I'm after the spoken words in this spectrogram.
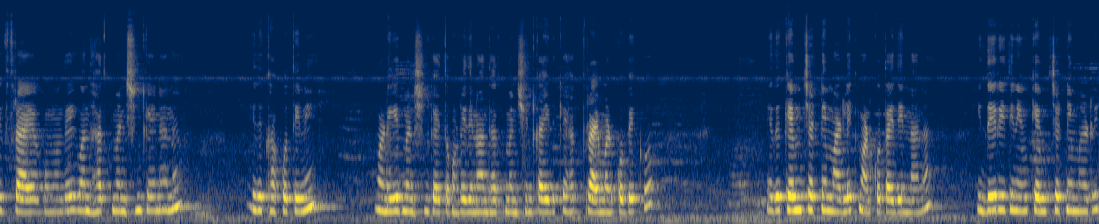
ಇದು ಫ್ರೈ ಆಗೋ ಮುಂದೆ ಈಗ ಒಂದು ಹತ್ತು ಮೆಣಸಿನ್ಕಾಯಿ ನಾನು ಇದಕ್ಕೆ ಹಾಕೋತೀನಿ. ಒಣಗಿದ ಮೆಣಸಿನ್ಕಾಯಿ ತೊಗೊಂಡಿದ್ದೀನಿ. ಒಂದು ಹತ್ತು ಮೆಣಸಿನ್ಕಾಯಿ ಇದಕ್ಕೆ ಹಾಕಿ ಫ್ರೈ ಮಾಡ್ಕೋಬೇಕು. ಇದು ಕೆಂಪು ಚಟ್ನಿ ಮಾಡ್ಲಿಕ್ಕೆ ಮಾಡ್ಕೋತಾ ಇದ್ದೀನಿ ನಾನು. ಇದೇ ರೀತಿ ನೀವು ಕೆಂಪು ಚಟ್ನಿ ಮಾಡಿರಿ,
